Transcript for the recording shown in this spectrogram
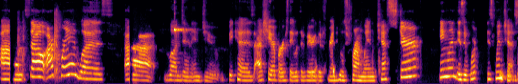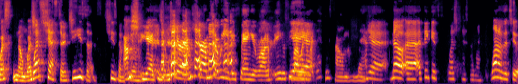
Um, so our plan was uh, London in June because I share a birthday with a very good friend who's from Winchester, England. Is it what is Winchester? West no West Westchester. Jesus, she's gonna. I'm sure, yeah, I'm sure, I'm sure, I'm sure we even saying it wrong. If English people Yeah, are yeah. like, that this sound mess. Yeah, no, uh, I think it's Westchester. One of the two.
